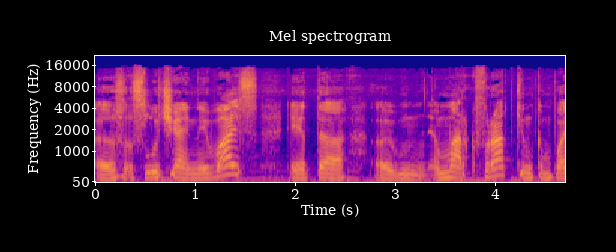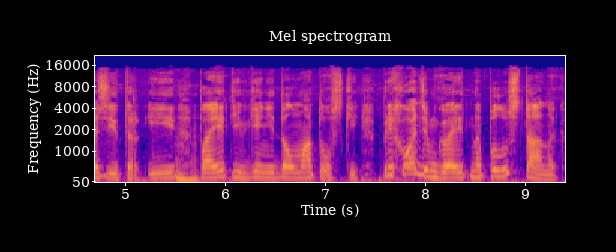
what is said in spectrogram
э, «Случайный вальс». Это э, Марк Фраткин, композитор, и угу. поэт Евгений Долматовский. Приходим, говорит, на полустанок,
